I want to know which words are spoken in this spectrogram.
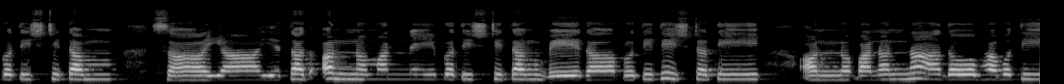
প্রতিষ্ঠিতম। সায়ায় তদ অন্নমন্যে প্রতিষ্ঠিতং বেদ প্রতিষ্ঠতি, অন্নপানন্নাদো ভবতি,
